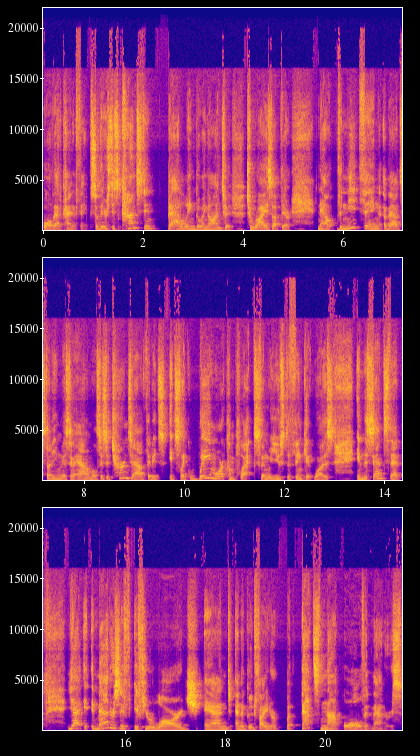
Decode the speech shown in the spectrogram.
all that kind of thing. So there's this constant battling going on to, to rise up there. Now, the neat thing about studying this in animals is it turns out that it's it's like way more complex than we used to think it was, in the sense that, yeah, it, it matters if if you're large and and a good fighter, but that's not all that matters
